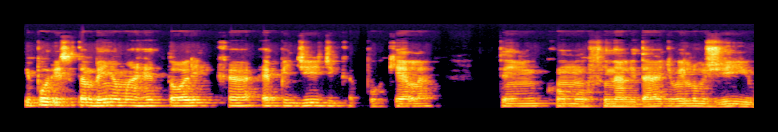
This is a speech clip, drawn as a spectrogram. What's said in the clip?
e por isso também é uma retórica epidídica, porque ela tem como finalidade o elogio.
